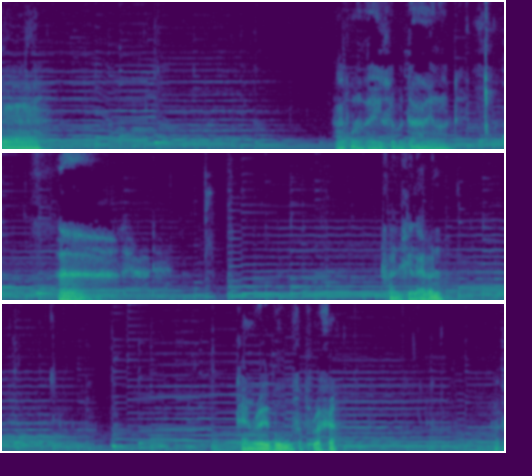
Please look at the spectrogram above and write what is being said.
Uh... One of these the day, and I did. Uh, dear, dear. 2011. 10 rubles, that's Russia. That's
